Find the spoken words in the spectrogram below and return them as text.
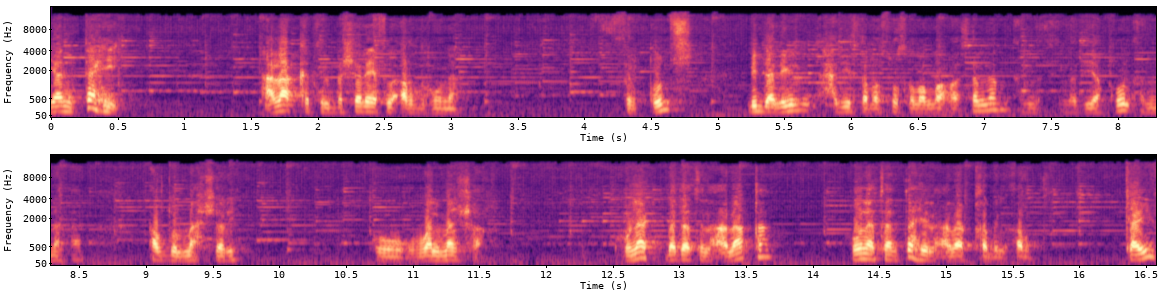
وينتهي علاقة البشرية في الأرض هنا في القدس بدليل حديث الرسول صلى الله عليه وسلم ال- الذي يقول أنها أرض المحشر والمنشر هناك بدأت العلاقة هنا تنتهي العلاقة بالأرض. كيف؟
